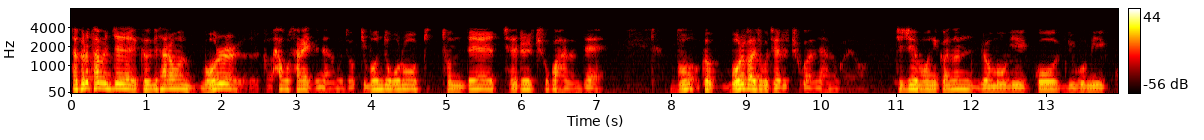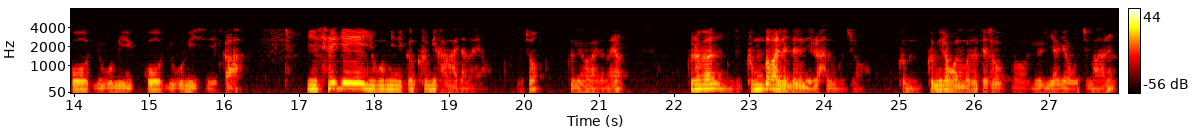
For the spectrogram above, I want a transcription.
자, 그렇다면 이제 그 사람은 뭘 하고 살아야 되냐는 거죠. 기본적으로 기초인데 죄를 추구하는데, 무, 그, 뭘 가지고 죄를 추구하느냐 하는 거예요. 지지에 보니까는 묘목이 있고, 유금이 있고, 유금이 있고, 유금이 있으니까, 이 세 개의 유금이니까 금이 강하잖아요. 그죠? 금이 강하잖아요. 그러면 금과 관련되는 일을 하는 거죠. 금. 금이라고 하는 것은 계속 어, 이야기하고 있지만,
